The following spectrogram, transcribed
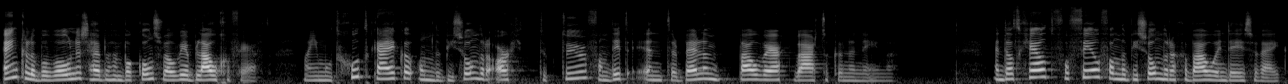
Enkele bewoners hebben hun balkons wel weer blauw geverfd, maar je moet goed kijken om de bijzondere architectuur van dit interbellum bouwwerk waar te kunnen nemen. En dat geldt voor veel van de bijzondere gebouwen in deze wijk.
